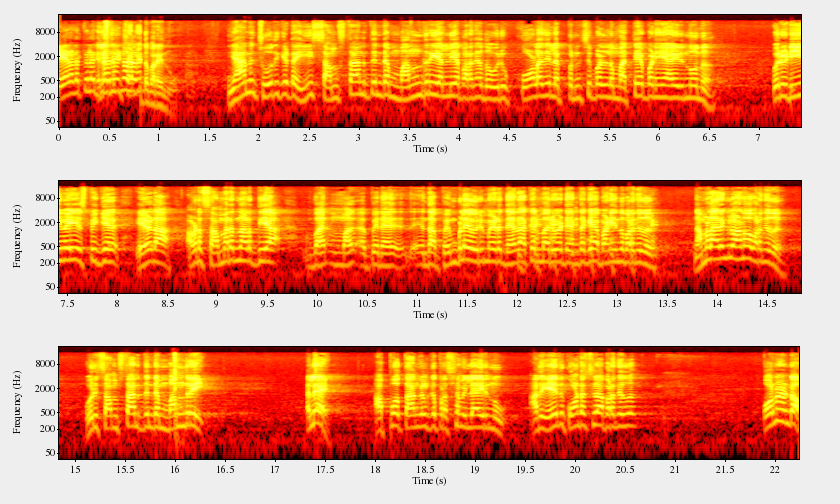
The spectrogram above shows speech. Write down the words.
കേരളത്തിലെ പറയുന്നു. ഞാനും ചോദിക്കട്ടെ ഈ സംസ്ഥാനത്തിന്റെ മന്ത്രി അല്ലേ പറഞ്ഞത്? ഒരു കോളേജിലെ പ്രിൻസിപ്പളിന് മറ്റേ പണിയായിരുന്നു എന്ന് ഒരു ഡിവൈഎസ്പിക്ക് ഏടാ അവിടെ സമരം നടത്തിയ പിന്നെ എന്താ പെമ്പിളെ ഒരുമയുടെ നേതാക്കന്മാരുമായിട്ട് എന്തൊക്കെയാ പണിയെന്ന് പറഞ്ഞത്? നമ്മളാരെങ്കിലും ആണോ പറഞ്ഞത്? ഒരു സംസ്ഥാനത്തിന്റെ മന്ത്രി. അല്ലേ? അപ്പോ താങ്കൾക്ക് പ്രശ്നമില്ലായിരുന്നു. അത് ഏത് കോണ്ടക്സ്റ്റിലാ പറഞ്ഞത്? ഓർമ്മയുണ്ടോ?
